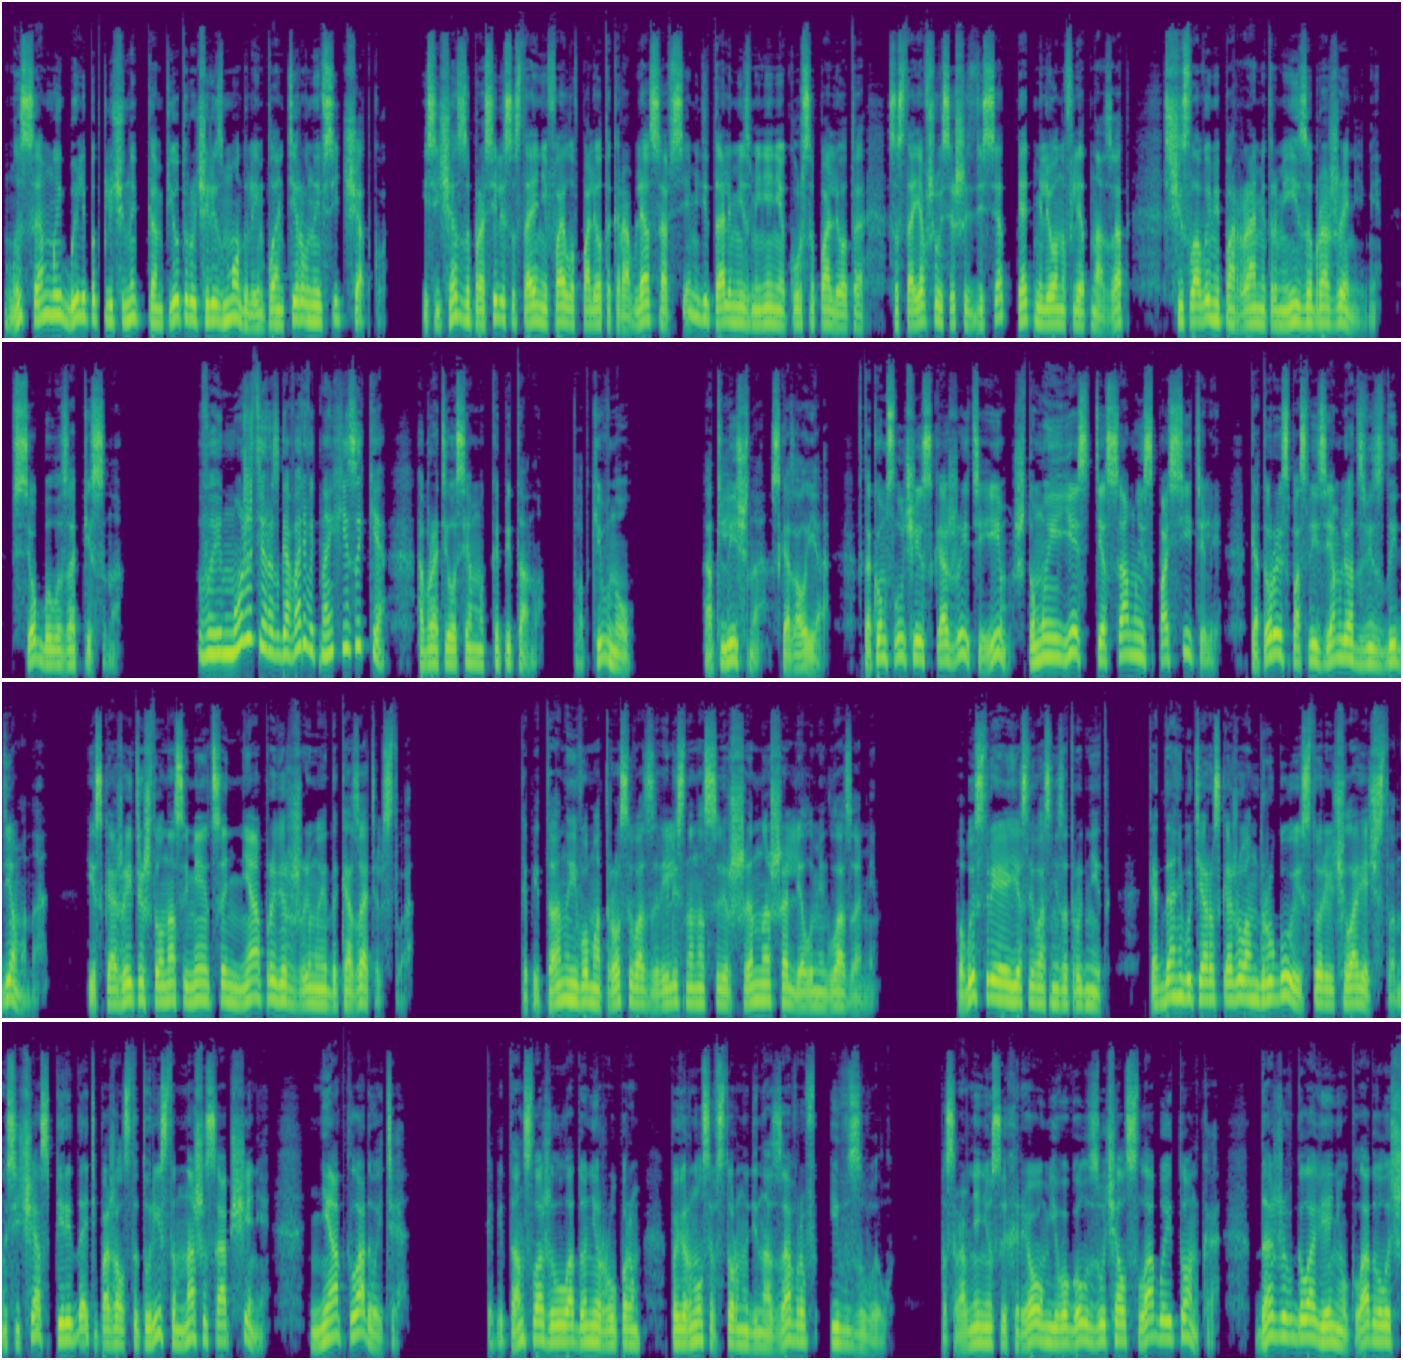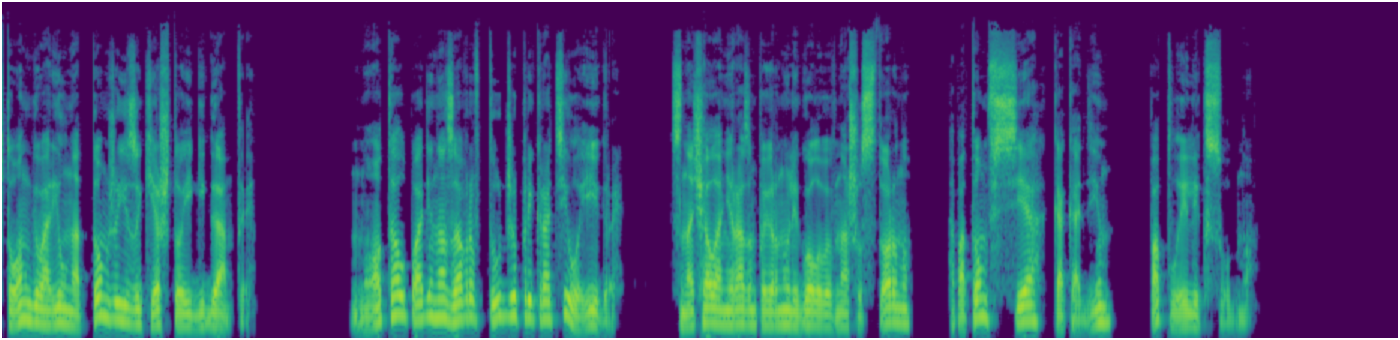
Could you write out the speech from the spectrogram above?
Мы с Эммой были подключены к компьютеру через модули, имплантированные в сетчатку, и сейчас запросили состояние файлов полета корабля со всеми деталями изменения курса полета, состоявшегося 65 миллионов лет назад, с числовыми параметрами и изображениями. Все было записано. «Вы можете разговаривать на их языке?» — обратилась Эмма к капитану. Тот кивнул. «Отлично», — сказал я. В таком случае скажите им, что мы и есть те самые спасители, которые спасли Землю от звезды демона. И скажите, что у нас имеются неопровержимые доказательства. Капитан и его матросы воззрелись на нас совершенно ошалелыми глазами. «Побыстрее, если вас не затруднит. Когда-нибудь я расскажу вам другую историю человечества, но сейчас передайте, пожалуйста, туристам наши сообщения. Не откладывайте!» Капитан сложил ладони рупором, повернулся в сторону динозавров и взвыл. По сравнению с их ревом его голос звучал слабо и тонко. Даже в голове не укладывалось, что он говорил на том же языке, что и гиганты. Но толпа динозавров тут же прекратила игры. Сначала они разом повернули головы в нашу сторону, а потом все, как один, поплыли к судну.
